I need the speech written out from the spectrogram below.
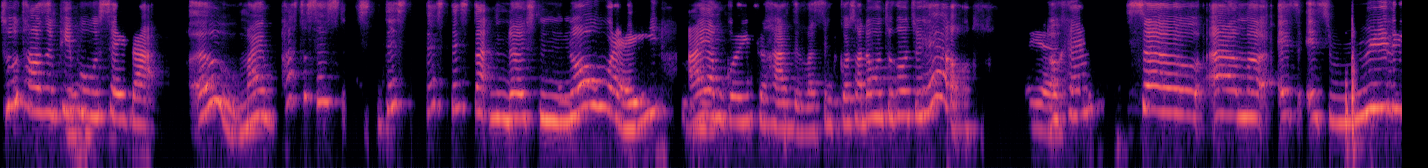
2,000 people yeah. will say that, oh, my pastor says this, this, this, that. There's no way I mm-hmm. am going to have the vaccine because I don't want to go to hell. Yeah. Okay. So um, it's it's really,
